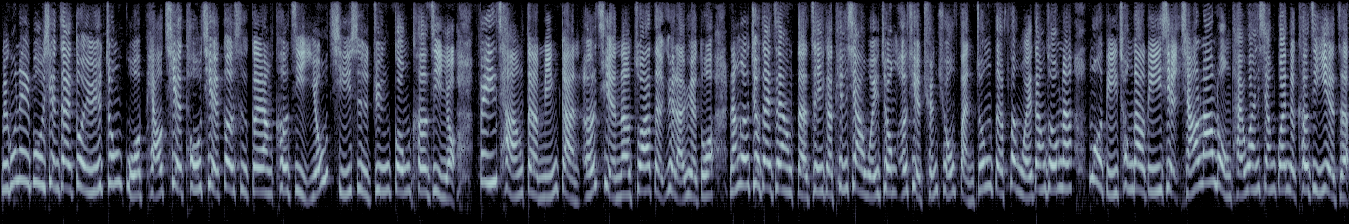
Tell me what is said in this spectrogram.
美国内部现在对于中国剽窃、偷窃各式各样科技，尤其是军工科技哦，非常的敏感，而且呢，抓的越来越多。然而就在这样的这一个天下为中，而且全球反中的氛围当中呢，莫迪冲到第一线，想要拉拢台湾相关的科技业者，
